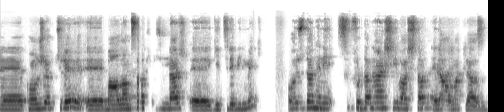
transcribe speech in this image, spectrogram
e, konjonktüre e, bağlamsal çözümler e, getirebilmek. O yüzden hani sıfırdan her şeyi baştan ele almak lazım.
